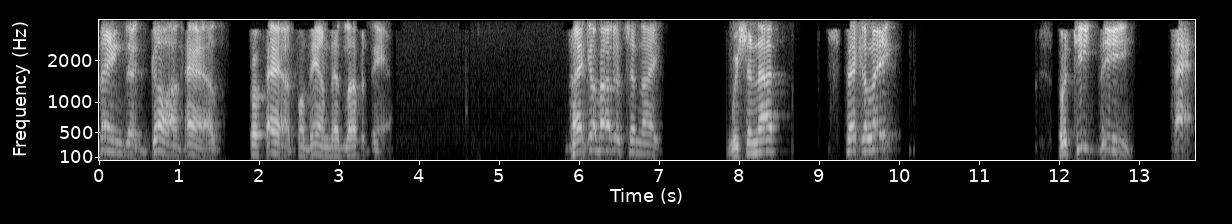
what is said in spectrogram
things that God has prepared for them that love him. Think about it tonight. We should not speculate, but keep the fact.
